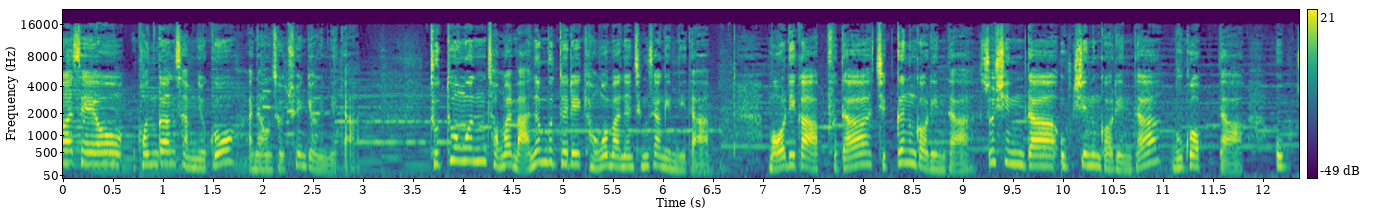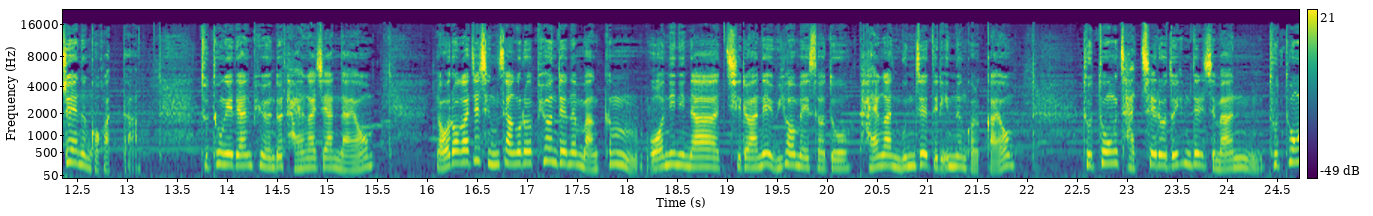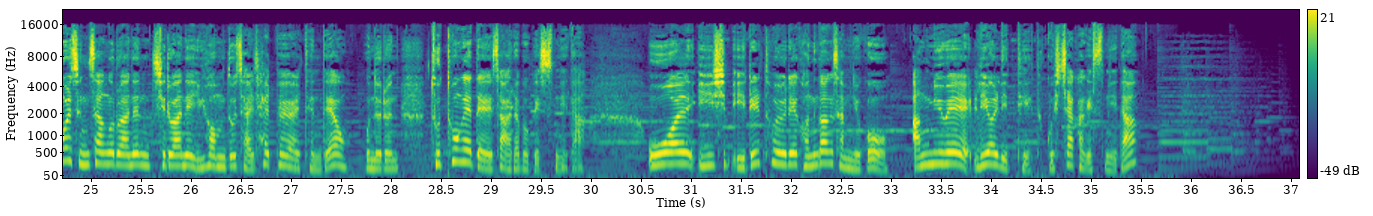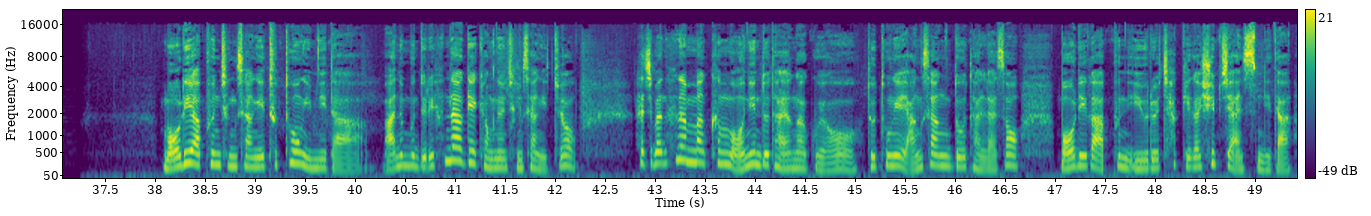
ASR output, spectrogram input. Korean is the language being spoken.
안녕하세요. 건강 365 아나운서 최인경입니다. 두통은 정말 많은 분들이 경험하는 증상입니다. 머리가 아프다, 지끈거린다, 쑤신다, 욱신거린다, 무겁다, 옥죄는 것 같다. 두통에 대한 표현도 다양하지 않나요? 여러 가지 증상으로 표현되는 만큼 원인이나 질환의 위험에서도 다양한 문제들이 있는 걸까요? 두통 자체로도 힘들지만 두통을 증상으로 하는 질환의 위험도 잘 살펴야 할 텐데요. 오늘은 두통에 대해서 알아보겠습니다. 5월 21일 토요일에 건강 365 악뮤의 리얼리티 듣고 시작하겠습니다. 머리 아픈 증상이 두통입니다. 많은 분들이 흔하게 겪는 증상이죠. 하지만 흔한 만큼 원인도 다양하고요. 두통의 양상도 달라서 머리가 아픈 이유를 찾기가 쉽지 않습니다.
